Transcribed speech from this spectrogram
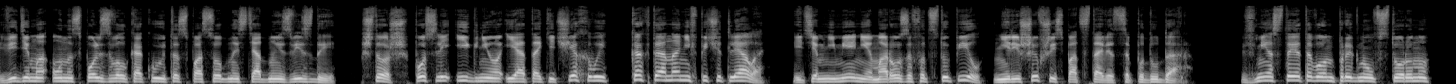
Видимо, он использовал какую-то способность одной звезды. Что ж, после Игнио и атаки Чеховой как-то она не впечатляла, и тем не менее Морозов отступил, не решившись подставиться под удар. Вместо этого он прыгнул в сторону,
